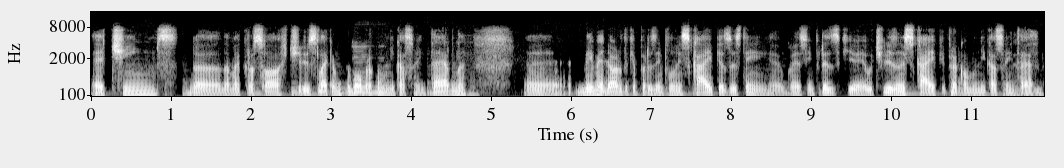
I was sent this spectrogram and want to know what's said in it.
é, Teams da, da Microsoft. O Slack é muito bom uhum. para comunicação interna. Uhum. É, bem melhor do que, por exemplo, um Skype. Às vezes tem, eu conheço empresas que utilizam Skype para comunicação interna.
